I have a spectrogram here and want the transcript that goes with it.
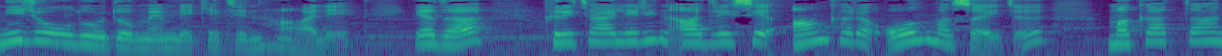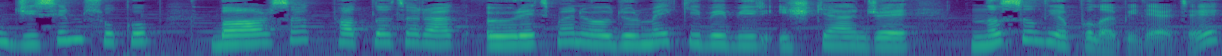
nice olurdu memleketin hali. Ya da kriterlerin adresi Ankara olmasaydı makattan cisim sokup bağırsak patlatarak öğretmen öldürmek gibi bir işkence nasıl yapılabilirdi?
